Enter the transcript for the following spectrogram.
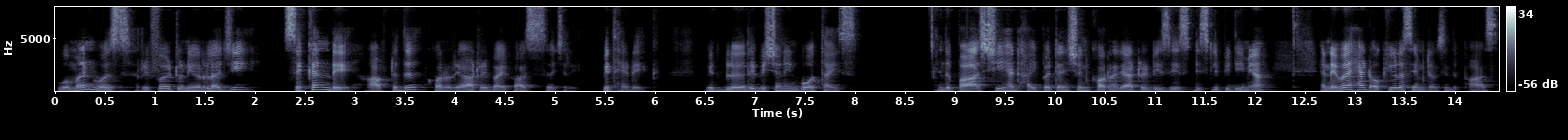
woman was referred to neurology second day after the coronary artery bypass surgery with headache, with blurry vision in both eyes. In the past, she had hypertension, coronary artery disease, dyslipidemia, and never had ocular symptoms in the past.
